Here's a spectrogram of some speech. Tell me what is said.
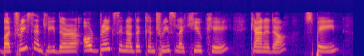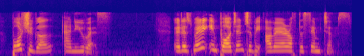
but recently there are outbreaks in other countries like UK, Canada, Spain, Portugal and US. It is very important to be aware of the symptoms.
